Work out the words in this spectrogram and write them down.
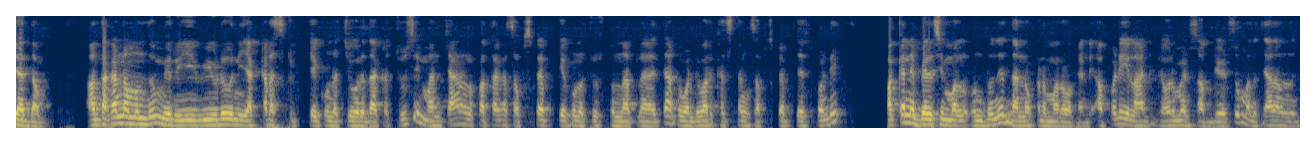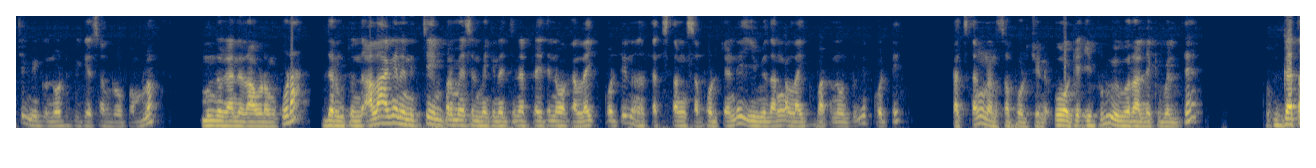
చేద్దాం. అంతకన్నా ముందు మీరు ఈ వీడియోని ఎక్కడ స్కిప్ చేయకుండా చివరి దాకా చూసి మన ఛానల్ కొత్తగా సబ్స్క్రైబ్ చేయకుండా చూస్తున్నట్లయితే అటువంటి వారు ఖచ్చితంగా సబ్స్క్రైబ్ చేసుకోండి. పక్కనే బెల్ సింబల్ ఉంటుంది దాన్ని ఒక్కడ మరవకండి. అప్పుడే ఇలాంటి గవర్నమెంట్స్ అప్డేట్స్ మన ఛానల్ నుంచి మీకు నోటిఫికేషన్ రూపంలో ముందుగానే రావడం కూడా జరుగుతుంది. అలాగే నేను ఇచ్చే ఇన్ఫర్మేషన్ మీకు నచ్చినట్లయితే ఒక లైక్ కొట్టి నన్ను ఖచ్చితంగా సపోర్ట్ చేయండి. ఈ విధంగా లైక్ బటన్ ఉంటుంది కొట్టి ఖచ్చితంగా నన్ను సపోర్ట్ చేయండి. ఓకే ఇప్పుడు వివరాలకి వెళ్తే గత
